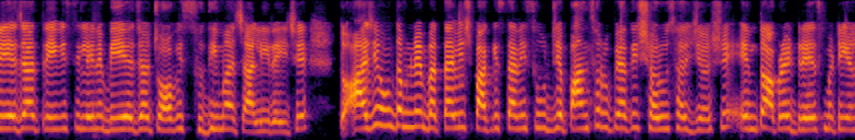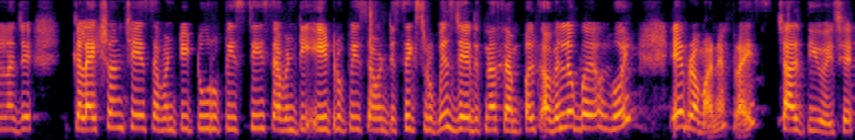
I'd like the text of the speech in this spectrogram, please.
બે હજાર ત્રેવીસથી લઈને બે હજાર ચોવીસ સુધીમાં ચાલી રહી છે. તો આજે હું તમને બતાવીશ પાકિસ્તાની સૂટ જે પાંચસો રૂપિયાથી શરૂ થઈ જશે. એમ તો આપણે ડ્રેસ મટીરિયલના જે કલેક્શન છે સેવન્ટી ટુ રૂપીસથી seventy eight rupees seventy six rupees જે રીતના સેમ્પલ્સ અવેલેબલ હોય એ પ્રમાણે પ્રાઇસ ચાલતી હોય છે.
